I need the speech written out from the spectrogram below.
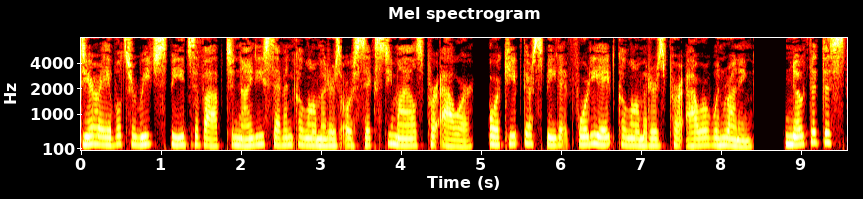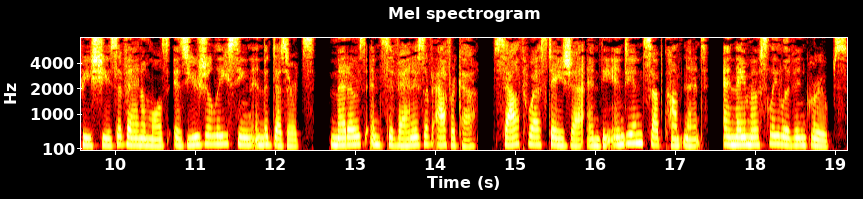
deer are able to reach speeds of up to 97 km or 60 miles per hour, or keep their speed at 48 km per hour when running. Note that this species of animals is usually seen in the deserts, meadows and savannas of Africa, Southwest Asia and the Indian subcontinent, and they mostly live in groups.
